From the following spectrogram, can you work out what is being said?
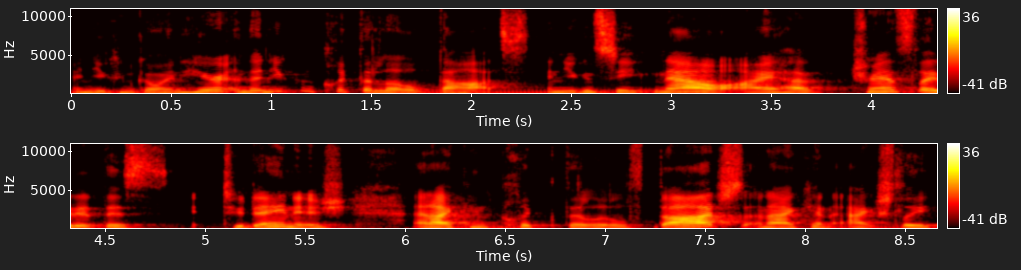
and you can go in here and then you can click the little dots and you can see now I have translated this to Danish and I can click the little dots and I can actually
